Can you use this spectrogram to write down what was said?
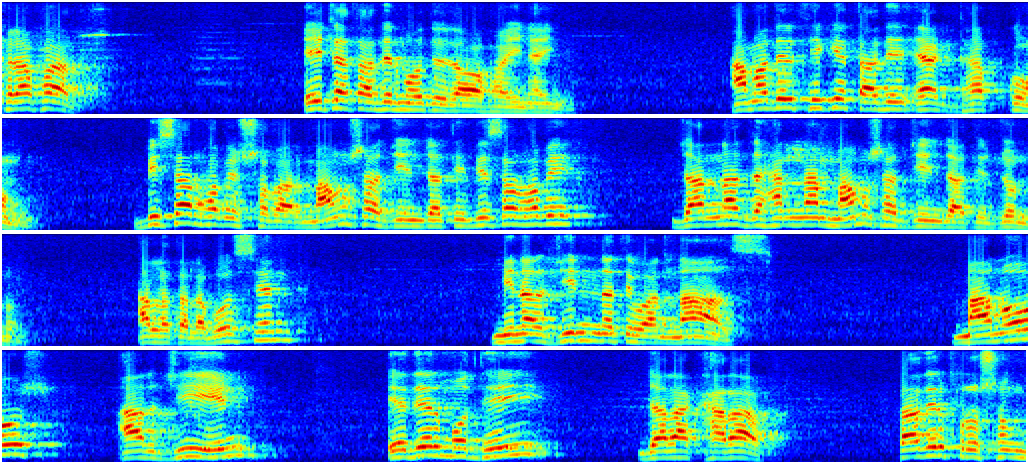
খেলাফাত, এটা তাদের মধ্যে দেওয়া হয় নাই। আমাদের থেকে তাদের এক ধাপ কম। বিচার হবে সবার, মানুষ আর জিন জাতির বিচার হবে। জান্নাত, জাহান্নাম, মানুষ আর জিন জাতির জন্য। আল্লাহ তালা বলছেন মিনাল জিন্নাতি ওয়ান নাস। মানুষ আর জিন এদের মধ্যেই যারা খারাপ, তাদের প্রসঙ্গ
